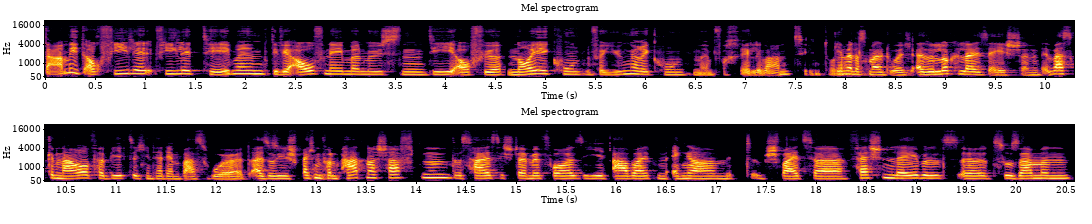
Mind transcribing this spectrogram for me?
damit auch viele, viele Themen, die wir aufnehmen müssen, die auch für neue Kunden, für jüngere Kunden einfach relevant sind. Oder? Gehen wir das mal durch. Also Localization. Was genau verbirgt sich hinter dem Buzzword? Also Sie sprechen von Partnerschaften. Das heißt, ich stelle mir vor, Sie arbeiten enger mit Schweizer Fashion Labels äh, zusammen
